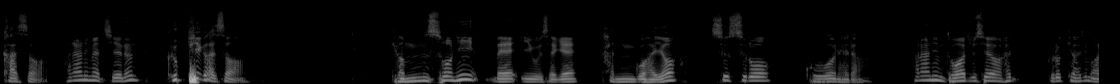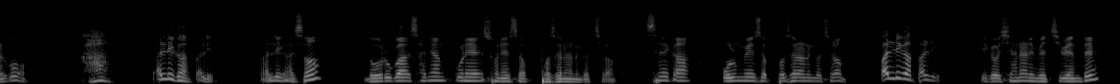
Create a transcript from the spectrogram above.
가서 하나님의 지혜는 급히 가서 겸손히 내 이웃에게 간구하여 스스로 구원해라. 하나님 도와주세요. 하, 그렇게 하지 말고 가 빨리 가 빨리 빨리 가서 노루가 사냥꾼의 손에서 벗어나는 것처럼 새가 올무에서 벗어나는 것처럼 빨리 가 빨리 이것이 하나님의 지혜인데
